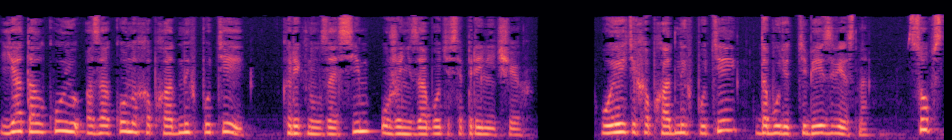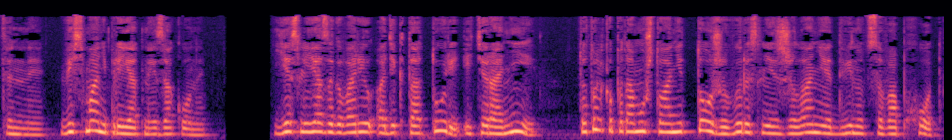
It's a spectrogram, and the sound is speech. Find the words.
«Я толкую о законах обходных путей», — крикнул Засим, уже не заботясь о приличиях. «У этих обходных путей, да будет тебе известно, собственные, весьма неприятные законы. Если я заговорил о диктатуре и тирании, то только потому, что они тоже выросли из желания двинуться в обход.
